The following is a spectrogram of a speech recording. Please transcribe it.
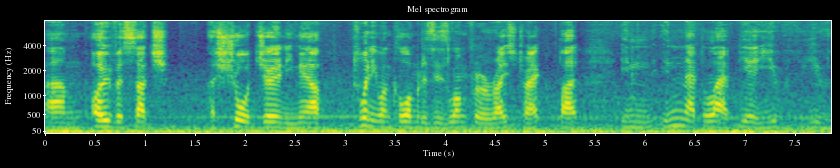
um, over such a short journey. Now, 21 kilometres is long for a racetrack, but in in that lap, yeah, you've you've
